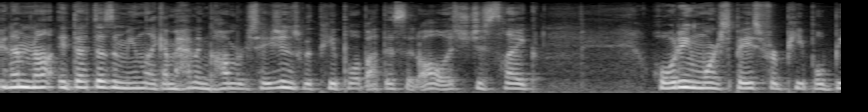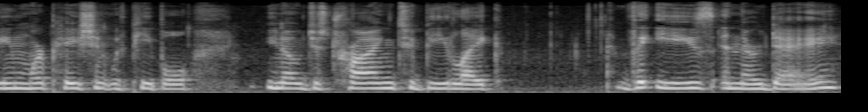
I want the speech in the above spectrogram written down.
and I'm not it, that doesn't mean like I'm having conversations with people about this at all. It's just like holding more space for people, being more patient with people, you know, just trying to be like the ease in their day.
